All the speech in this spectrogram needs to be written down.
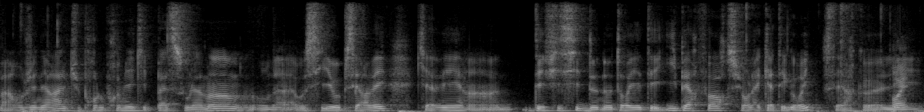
bah, en général, tu prends le premier qui te passe sous la main. On a aussi observé qu'il y avait un déficit de notoriété hyper fort sur la catégorie. C'est-à-dire que les les,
